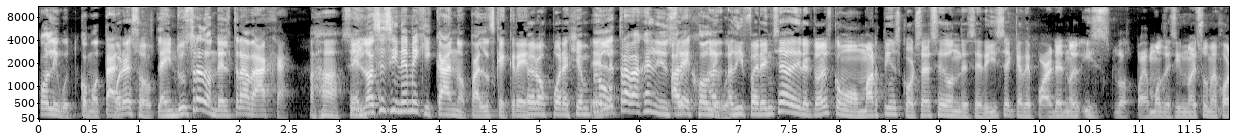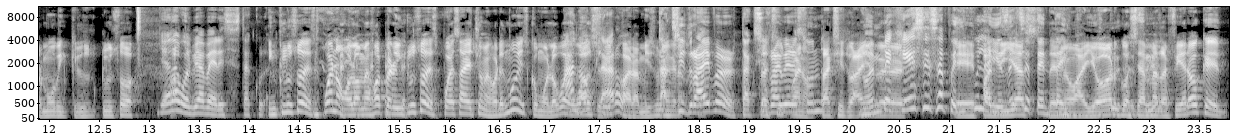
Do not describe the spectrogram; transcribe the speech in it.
Hollywood, como tal. Por eso. La industria donde él trabaja. Ajá, sí. Él no hace cine mexicano, para los que creen. Pero, por ejemplo. Él trabaja en la industria a, de Hollywood. A, a diferencia de directores como Martin Scorsese, donde se dice que Departed, no, y los podemos decir, no es su mejor movie, incluso. Ya la volví a ver, ese está curado. incluso des- bueno, o lo mejor, pero incluso después ha hecho mejores movies, como Lobo de Ah, no, Street, claro. para mí es una Taxi gran- Driver. Taxi Driver es un- Taxi no envejece esa película, y es del Pandillas 70 y- de Nueva York, o sea, me refiero que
